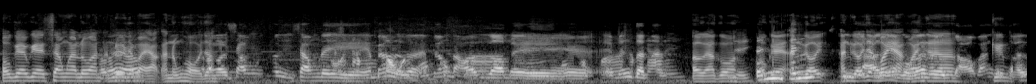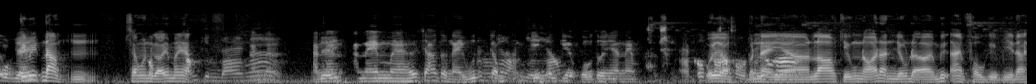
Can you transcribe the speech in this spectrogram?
Ok ok xong alo anh anh đưa cho bài anh ủng hộ cho. Rồi xong có gì xong đi em bán được rồi em bán độ em gom thì em nhắn tin anh. Ờ à cô. Ok anh gửi anh gửi cho mấy anh ờ, kim kim biết đồng ừ. xong anh gửi mấy đan á anh anh anh em à, thứ sáu tuần này quýnh trận gì chiến bên kia phụ tôi nha anh em. Ui rồi bên này ờ, lo chịu không nổi nên vũ đợi biết ai phù kịp gì đây.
